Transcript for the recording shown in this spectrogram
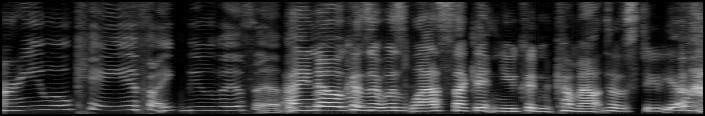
Are you okay if I do this? I know because it was last second and you couldn't come out to the studio.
